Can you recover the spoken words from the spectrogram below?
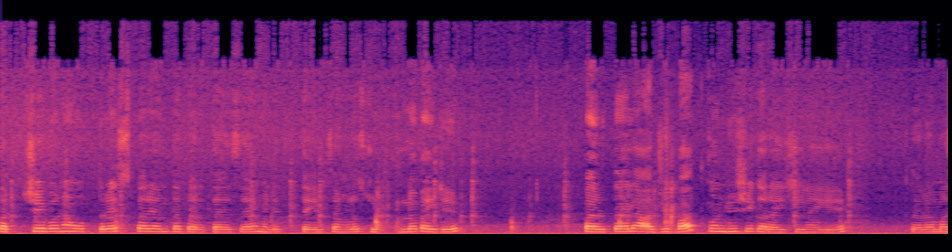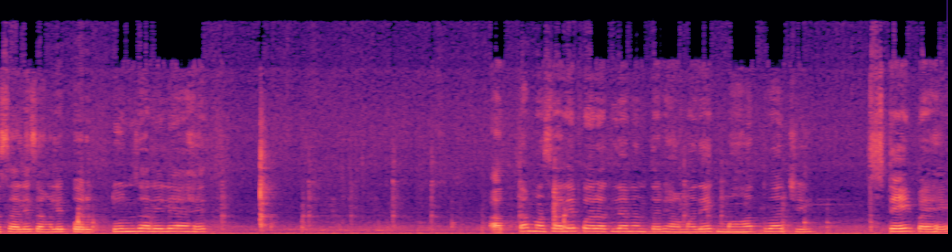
कच्चेपणा उतरेसपर्यंत परतायचं आहे म्हणजे तेल चांगलं सुटलं पाहिजे. परतायला अजिबात कंजूशी करायची नाही आहे तर मसाले चांगले परतून झालेले आहेत. आत्ता मसाले परतल्यानंतर ह्यामध्ये एक महत्त्वाची स्टेप आहे.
